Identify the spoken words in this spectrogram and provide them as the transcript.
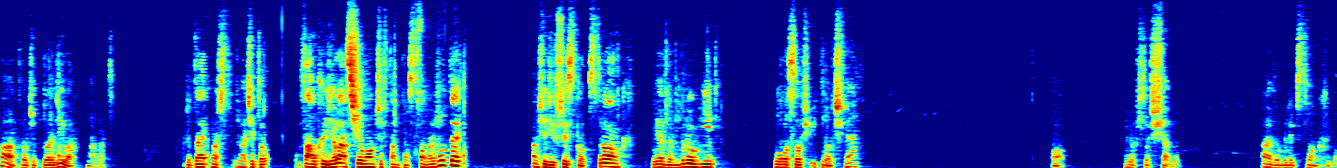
O, trochę prowadziła nawet. Że tak jak masz, macie to fałkę, gdzie las się łączy w tamtą stronę rzuty. Tam siedzi wszystko. Pstrąg, jeden, drugi, łosoś i troć, nie? Już coś siadło. Ale to będzie strong chyba.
